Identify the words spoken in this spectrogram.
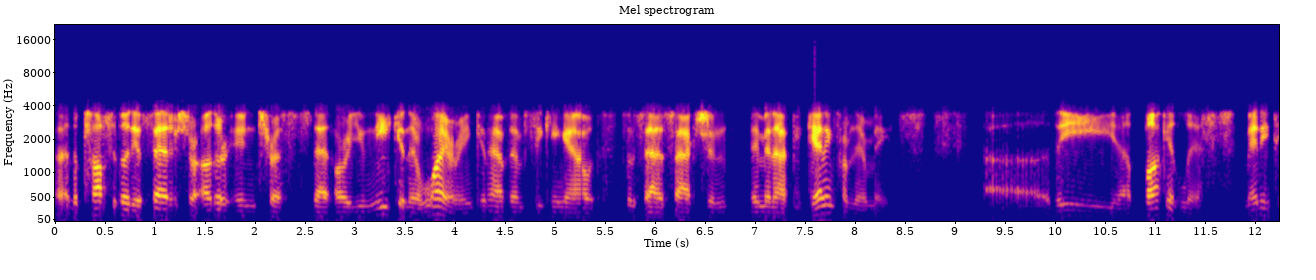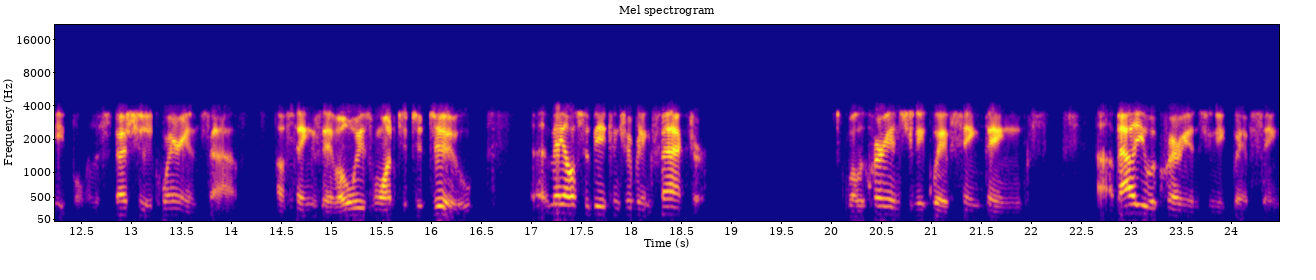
Uh, the possibility of fetish or other interests that are unique in their wiring can have them seeking out some satisfaction they may not be getting from their mates. Uh, the uh, bucket list many people, and especially Aquarians, have of things they've always wanted to do uh, may also be a contributing factor. Well, Aquarians' unique way of seeing things, uh, value Aquarians' unique way of seeing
